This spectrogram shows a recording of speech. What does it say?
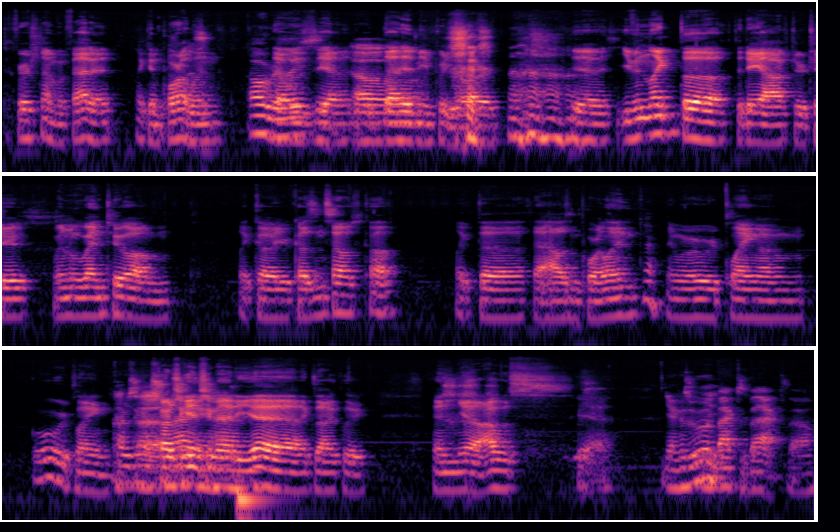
The first time I've had it, like in Portland, Oh, that really? was yeah, Oh. that hit me pretty hard. yeah, even like the the day after too, when we went to um, like uh, your cousin's house, Kyle, like the that house in Portland, Yeah. and we were playing um, what were we playing? Cards Uh, Against Cards Against Humanity. Humanity. Yeah, yeah, exactly. And yeah, I was yeah. Yeah, because we went back to back though.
